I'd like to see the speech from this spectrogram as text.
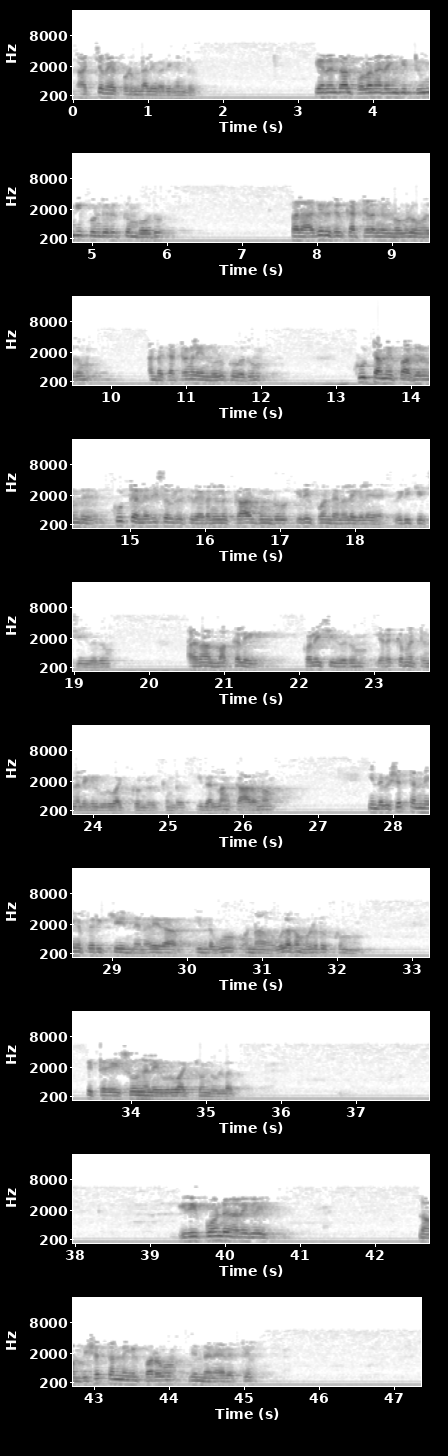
அச்சம் ஏற்படும் நிலை வருகின்றது. ஏனென்றால் புலனடங்கி தூங்கிக் கொண்டிருக்கும் போது பல அதிர்கள் கட்டடங்கள் நுகருவதும் அந்த கட்டடங்களை நொறுக்குவதும் கூட்டமைப்பாக இருந்து கூட்ட நெரிசல் இருக்கிற இடங்களில் கார் குண்டு இதை போன்ற நிலைகளை வெடிக்கை செய்வதும் அதனால் மக்களை கொலை செய்வதும் இறக்கமற்ற நிலைகள் உருவாக்கி கொண்டிருக்கின்றது. இதெல்லாம் காரணம். இந்த விஷத்தன்மையை பெருக்கிய இந்த நிலைதான் இந்த உலகம் முழுதுக்கும் இத்தகைய சூழ்நிலை உருவாக்கி கொண்டுள்ளது. இதை போன்ற நிலைகளில் நாம் விஷத்தன்மைகள் பரவும் இந்த நேரத்தில்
